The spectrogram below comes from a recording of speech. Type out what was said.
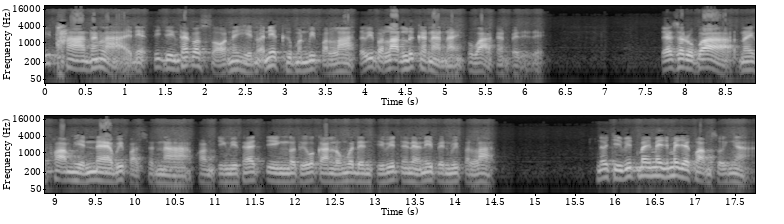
นิทานทั้งหลายเนี่ยที่จริงถ้าก็สอนให้เห็นว่านี่คือมันวิปลาสแต่วิปลาสลึกขนาดไหนก็ว่ากันไปเรื่อย แต่สรุปว่าในความเห็นแนววิปัสสนา ความจริงที่แท้จริง ก็ถือว่าการหลงประเด็นชีวิตในแนวนี้เป็นวิปลาสเนื้อชีวิตไม่ไม่ไม่ใช่ความสวยงาม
